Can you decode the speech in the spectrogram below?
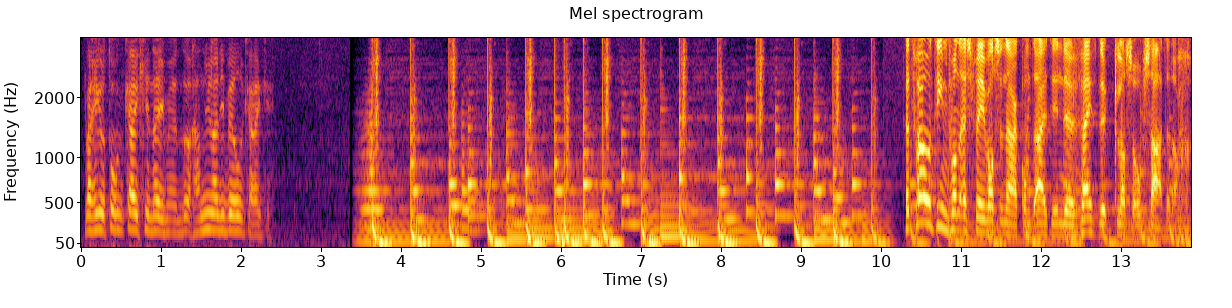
Wij gingen toch een kijkje nemen en we gaan nu naar die beelden kijken. Het vrouwenteam van SV Wassenaar komt uit in de vijfde klasse op zaterdag.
